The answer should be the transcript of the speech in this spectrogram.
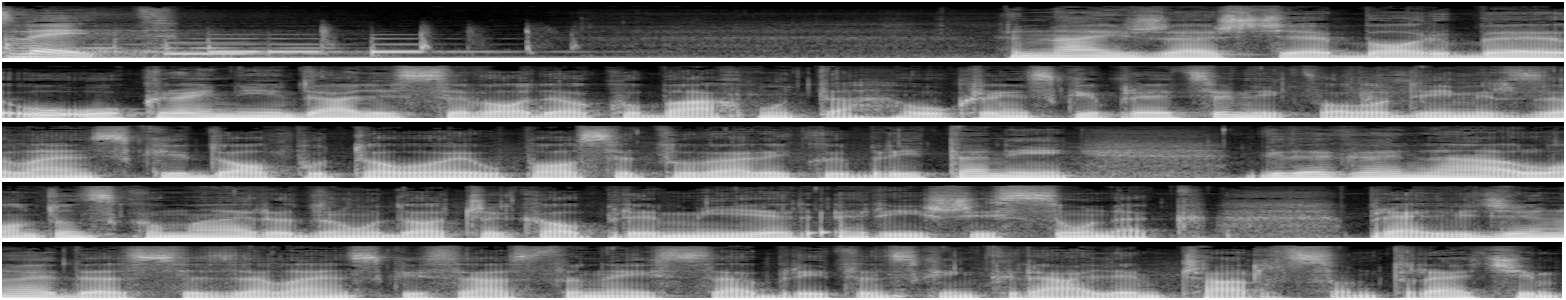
Svet Najžešće borbe u Ukrajini dalje se vode oko Bahmuta. Ukrajinski predsjednik Volodimir Zelenski doputovo je u posetu Velikoj Britaniji, gde ga je na londonskom aerodromu dočekao premijer Rishi Sunak. Predviđeno je da se Zelenski sastane i sa britanskim kraljem Charlesom III,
